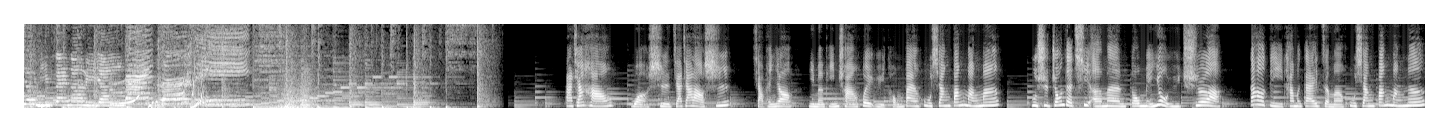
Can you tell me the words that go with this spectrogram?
友，你在哪里呀？在这里。大家好，我是佳佳老师。小朋友，你们平常会与同伴互相帮忙吗？故事中的企鹅们都没有鱼吃了，到底他们该怎么互相帮忙呢？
